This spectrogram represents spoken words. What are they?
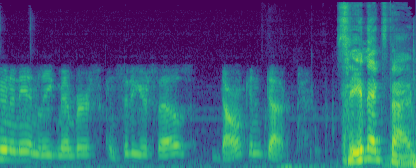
Tuning in, league members. Consider yourselves donk and ducked. See you next time.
